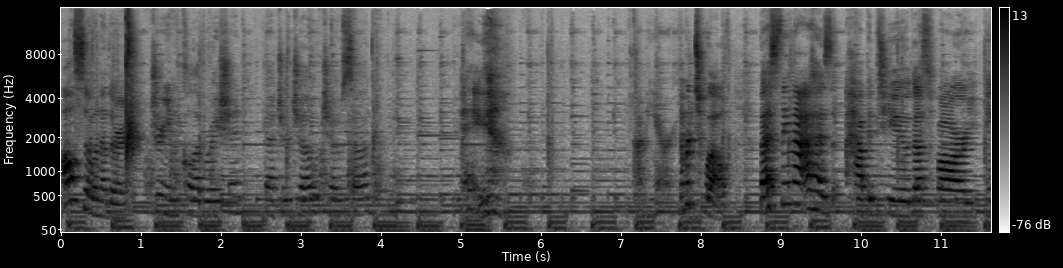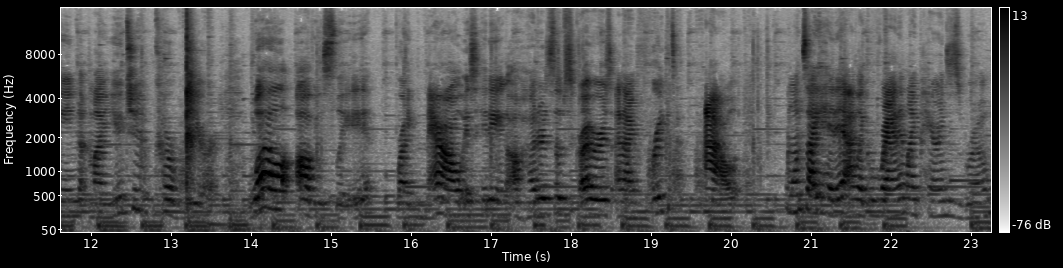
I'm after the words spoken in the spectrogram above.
Also another dream collaboration. Thatcher Joe, Joe Sugg. Hey. I'm here. Number 12. Best thing that has happened to you thus far in my YouTube career. Well, obviously, right now is hitting 100 subscribers and I freaked out. Once I hit it, I like ran in my parents' room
